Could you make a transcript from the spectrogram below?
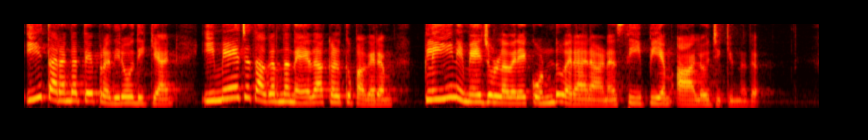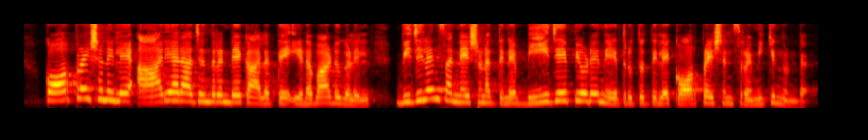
ഈ തരംഗത്തെ പ്രതിരോധിക്കാൻ ഇമേജ് തകർന്ന നേതാക്കൾക്ക് പകരം ക്ലീൻ ഇമേജ് ഉള്ളവരെ കൊണ്ടുവരാനാണ് സി പി എം ആലോചിക്കുന്നത്. കോർപ്പറേഷനിലെ ആര്യ രാജേന്ദ്രന്റെ കാലത്തെ ഇടപാടുകളിൽ വിജിലൻസ് അന്വേഷണത്തിന് ബി നേതൃത്വത്തിലെ കോർപ്പറേഷൻ ശ്രമിക്കുന്നുണ്ട്.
